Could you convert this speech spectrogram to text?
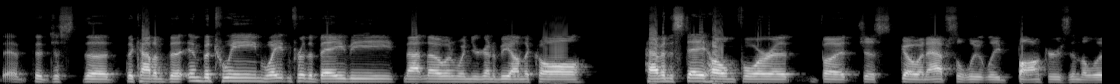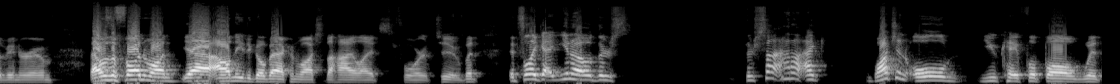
the, the just the the kind of the in between, waiting for the baby, not knowing when you're going to be on the call, having to stay home for it, but just going absolutely bonkers in the living room. That was a fun one. Yeah, I'll need to go back and watch the highlights for it too. But it's like you know, there's there's some, I don't I watching old UK football with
